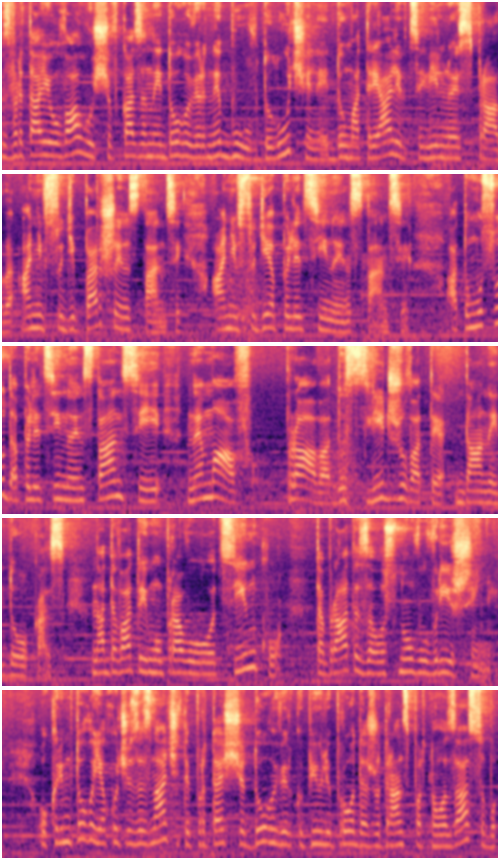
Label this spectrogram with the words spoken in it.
Звертаю увагу, що вказаний договір не був долучений до матеріалів цивільної справи ані в суді першої інстанції, ані в суді апеляційної інстанції. А тому суд апеляційної інстанції не мав права досліджувати даний доказ, надавати йому правову оцінку та брати за основу в рішенні. Окрім того, я хочу зазначити про те, що договір купівлі-продажу транспортного засобу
